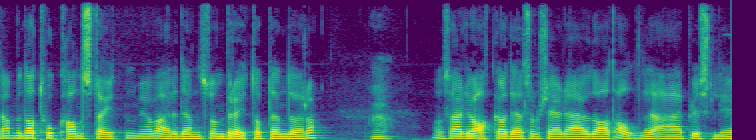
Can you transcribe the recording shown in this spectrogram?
Men da tok han støyten med å være den som brøyte opp den døra. Ja. Og så er det jo akkurat det som skjer. Det er jo da at alle er plutselig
